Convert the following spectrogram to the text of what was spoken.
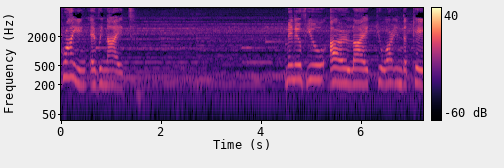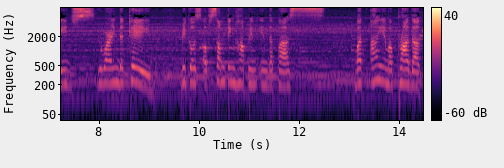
crying every night. Many of you are like you are in the cage, you are in the cave because of something happened in the past. But I am a product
